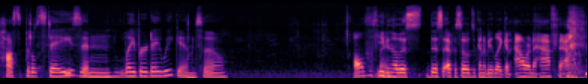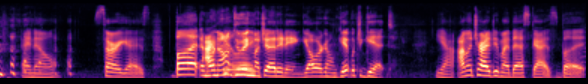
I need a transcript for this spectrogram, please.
hospital stays and Labor Day weekend. So all the things. Even though this this episode's gonna be like an hour and a half now, I know. Sorry, guys. But and we're I not doing like- much editing. Y'all are gonna get what you get. Yeah, I'm gonna try to do my best, guys, but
